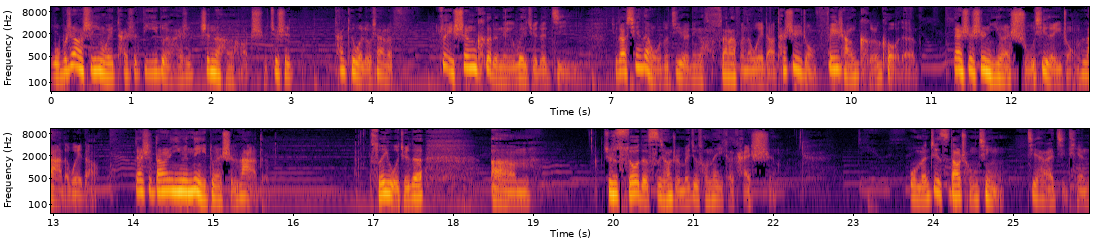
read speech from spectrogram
我不知道是因为它是第一顿，还是真的很好吃，就是它给我留下了最深刻的那个味觉的记忆，就到现在我都记得那个酸辣粉的味道。它是一种非常可口的，但是是你很熟悉的一种辣的味道。但是当然，因为那一顿是辣的，所以我觉得，嗯。就是所有的思想准备就从那一刻开始。我们这次到重庆，接下来几天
